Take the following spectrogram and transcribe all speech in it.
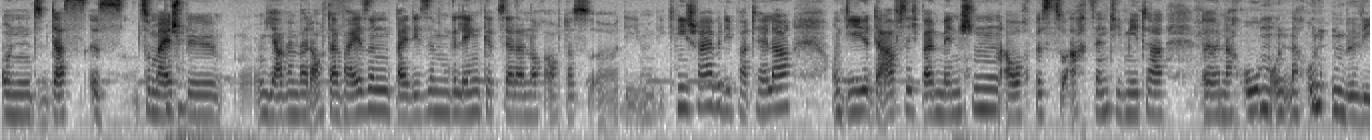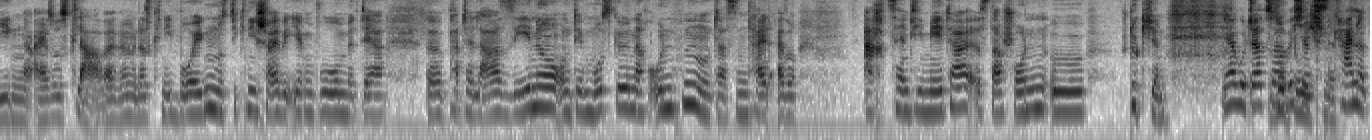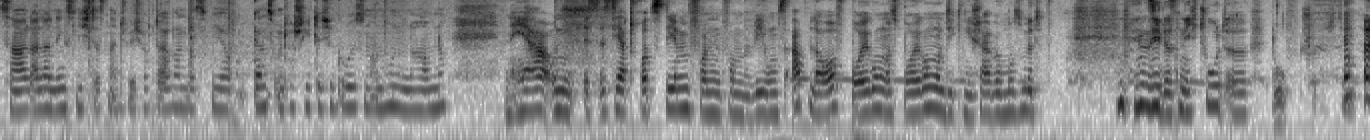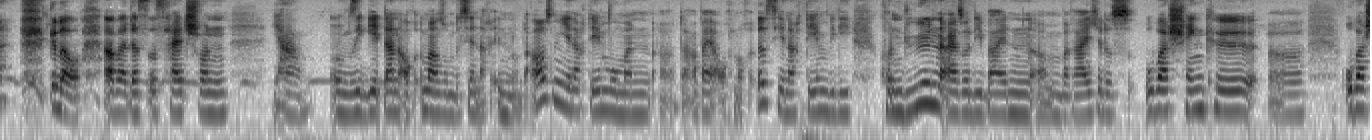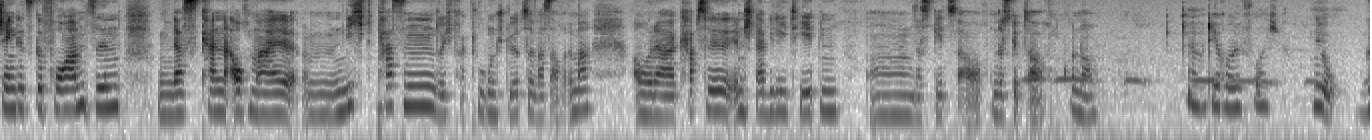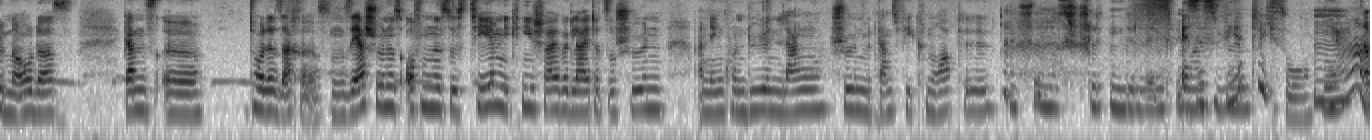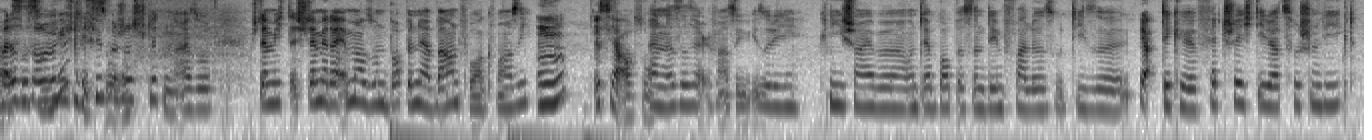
und das ist zum Beispiel, ja, wenn wir auch dabei sind, bei diesem Gelenk gibt es ja dann noch auch das, äh, die, die Kniescheibe, die Patella. Und die darf sich beim Menschen auch bis zu 8 cm äh, nach oben und nach unten bewegen. Also ist klar, weil wenn wir das Knie beugen, muss die Kniescheibe irgendwo mit der äh, Patellarsehne und dem Muskel nach unten. Und das sind halt, also 8 cm ist da schon äh, Stückchen. Ja gut, dazu So habe ich jetzt keine Zahl. Allerdings liegt das natürlich auch daran, dass wir ganz unterschiedliche Größen an Hunden haben. Ne? Naja, und es ist ja trotzdem von, vom Bewegungsablauf, Beugung ist Beugung und die Kniescheibe muss mit. Wenn sie das nicht tut, äh, doof. genau, aber das ist halt schon, ja, sie geht dann auch immer so ein bisschen nach innen und außen, je nachdem, wo man äh, dabei auch noch ist, je nachdem, wie die Kondylen, also die beiden ähm, Bereiche des Oberschenkel, äh, Oberschenkels geformt sind. Das kann auch mal ähm, nicht passen, durch Frakturen, Stürze, was auch immer, oder Kapselinstabilitäten. Ähm, das geht's auch. Und das gibt's auch, genau. Ja, die Rollfurche. Jo, genau das. Ganz äh, tolle Sache. Ist ein sehr schönes, offenes System. Die Kniescheibe gleitet so schön an den Kondylen lang, schön mit ganz viel Knorpel. Ein schönes Schlittengelenk. Es ist nennt. wirklich so. Mhm. Ja, aber das es ist auch wirklich ein so. typisches Schlitten. Also ich stelle stell mir da immer so einen Bob in der Bahn vor quasi. Mhm, ist ja auch so. Dann ist es ja quasi wie so die Kniescheibe und der Bob ist in dem Falle so diese Ja. dicke Fettschicht, die dazwischen liegt.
